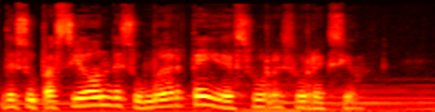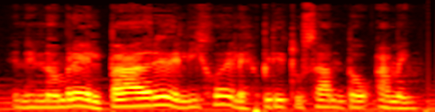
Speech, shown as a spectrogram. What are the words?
de su pasión, de su muerte y de su resurrección. En el nombre del Padre, del Hijo, del Espíritu Santo. Amén.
